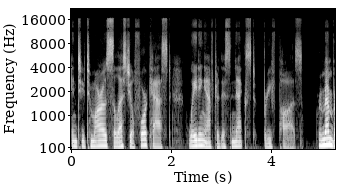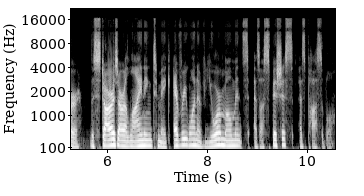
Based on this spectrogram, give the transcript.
into tomorrow's celestial forecast waiting after this next brief pause. Remember, the stars are aligning to make every one of your moments as auspicious as possible.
